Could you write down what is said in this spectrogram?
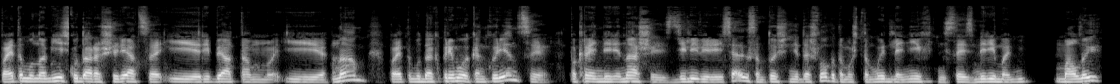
Поэтому нам есть куда расширяться и ребятам, и нам. Поэтому да, к прямой конкуренции, по крайней мере, нашей с Delivery и Сядекс, бизнесом точно не дошло, потому что мы для них несоизмеримо малы,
